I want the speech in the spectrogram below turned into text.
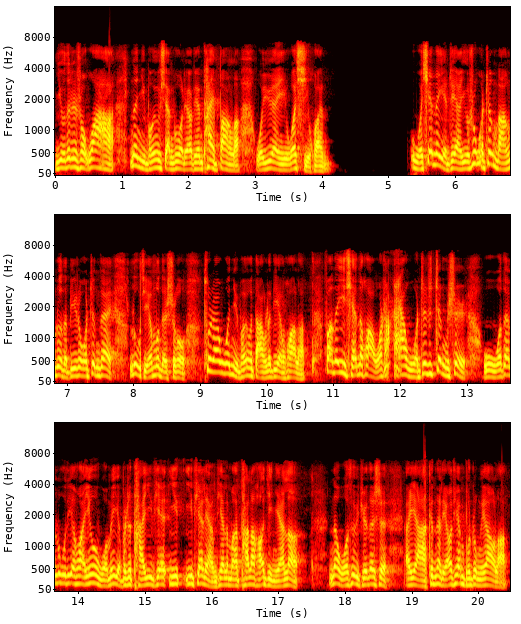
有的人说：“哇，那女朋友想跟我聊天，太棒了，我愿意，我喜欢。”我现在也这样，有时候我正忙着的，比如说我正在录节目的时候，突然我女朋友打过来电话了。放在以前的话，我说：“哎呀，我这是正事我我在录电话，因为我们也不是谈一天一一天两天了吗？谈了好几年了，那我就觉得是，哎呀，跟他聊天不重要了。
